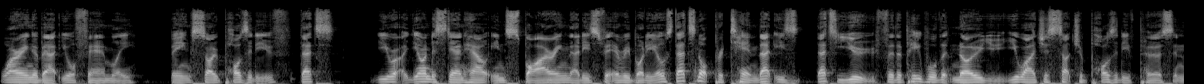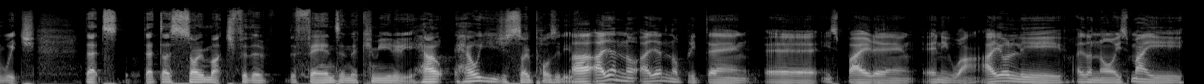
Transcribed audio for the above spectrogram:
worrying about your family, being so positive. That's you you understand how inspiring that is for everybody else. That's not pretend. That is that's you for the people that know you. You are just such a positive person, which that's that does so much for the the fans and the community. How how are you just so positive? Uh, I am not. I am not pretend uh, inspiring anyone. I only. I don't know. It's my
